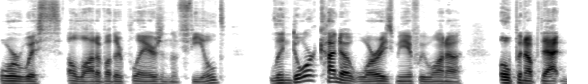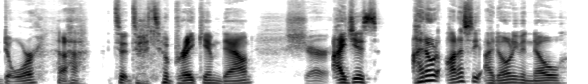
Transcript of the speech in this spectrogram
or with a lot of other players in the field. Lindor kind of worries me if we want to open up that door to, to, to break him down. Sure. I just I don't honestly I don't even know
